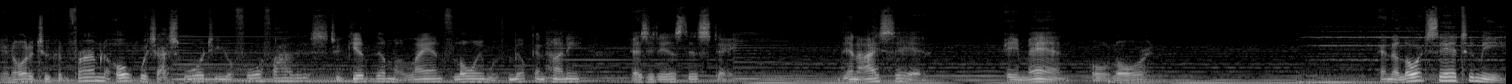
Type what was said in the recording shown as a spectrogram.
In order to confirm the oath which I swore to your forefathers, to give them a land flowing with milk and honey, as it is this day. Then I said, Amen, O Lord. And the Lord said to me,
